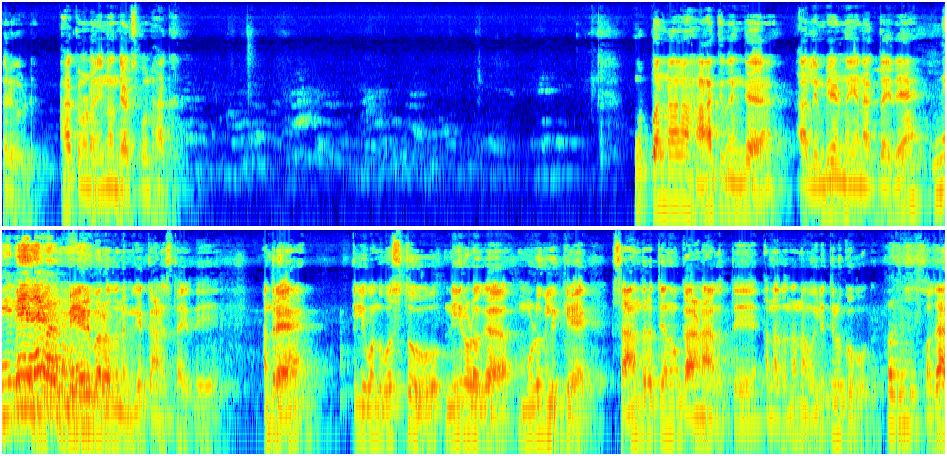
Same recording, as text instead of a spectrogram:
ವೆರಿ ಗುಡ್ ಹಾಕು ನೋಡೋಣ ಇನ್ನೊಂದು ಎರಡು ಸ್ಪೂನ್ ಹಾಕು. ಉಪ್ಪನ್ನು ಹಾಕಿದಂಗೆ ಆ ಲಿಂಬೆ ಹಣ್ಣು ಏನಾಗ್ತಾ ಇದೆ? ಮೇಲೆ ಬರೋದು ನಮಗೆ ಕಾಣಿಸ್ತಾ ಇದೆ. ಅಂದರೆ ಇಲ್ಲಿ ಒಂದು ವಸ್ತು ನೀರೊಳಗೆ ಮುಳುಗಲಿಕ್ಕೆ ಸಾಂದ್ರತೆನೂ ಕಾರಣ ಆಗುತ್ತೆ ಅನ್ನೋದನ್ನ ನಾವು ಇಲ್ಲಿ ತಿಳ್ಕೊಬಹುದು ಹೌದಾ.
